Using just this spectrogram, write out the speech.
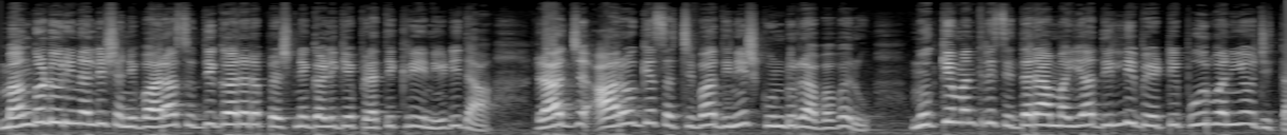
ಮಂಗಳೂರಿನಲ್ಲಿ ಶನಿವಾರ ಸುದ್ದಿಗಾರರ ಪ್ರಶ್ನೆಗಳಿಗೆ ಪ್ರತಿಕ್ರಿಯೆ ನೀಡಿದ ರಾಜ್ಯ ಆರೋಗ್ಯ ಸಚಿವ ದಿನೇಶ್ ಗುಂಡೂರಾವ್ ಅವರು, ಮುಖ್ಯಮಂತ್ರಿ ಸಿದ್ದರಾಮಯ್ಯ ದಿಲ್ಲಿ ಭೇಟಿ ಪೂರ್ವನಿಯೋಜಿತ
